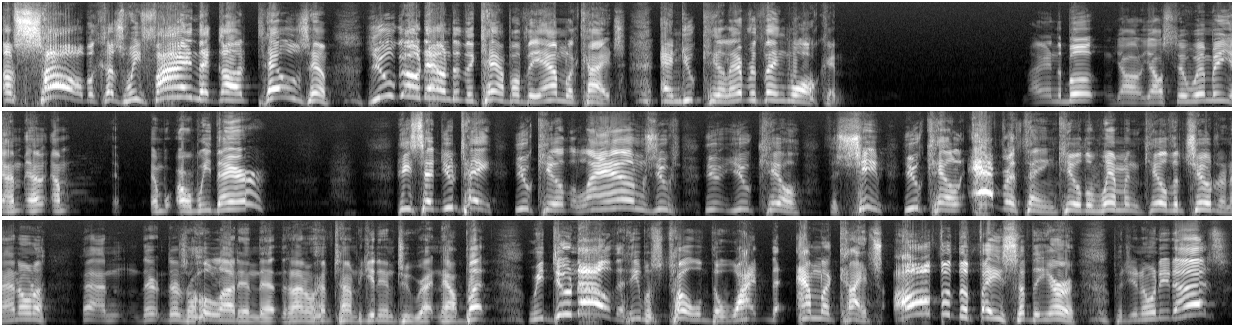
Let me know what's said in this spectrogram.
of Saul because we find that God tells him, You go down to the camp of the Amalekites and you kill everything walking. Am I in the book? Y'all, y'all still with me? I'm, I'm, I'm, are we there? He said, You take, you kill the lambs, you, you, you kill the sheep, you kill everything, kill the women, kill the children. I don't know. There, there's a whole lot in that that I don't have time to get into right now. But we do know that he was told to wipe the Amalekites off of the face of the earth. But you know what he does?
